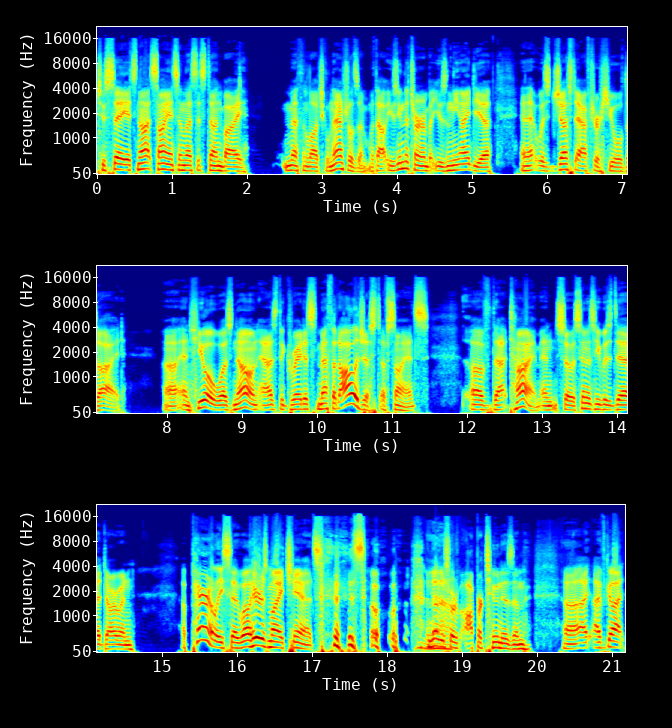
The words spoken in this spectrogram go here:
to say it's not science unless it's done by methodological naturalism, without using the term but using the idea, and that was just after Whewell died. Uh, and Whewell was known as the greatest methodologist of science of that time. And so as soon as he was dead, Darwin apparently said, "Well, here's my chance." so another yeah. sort of opportunism. Uh, I, have got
